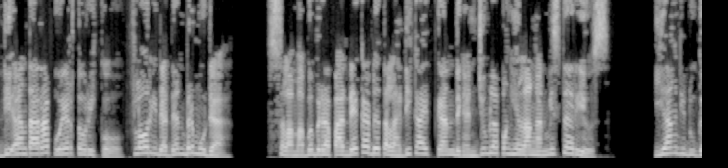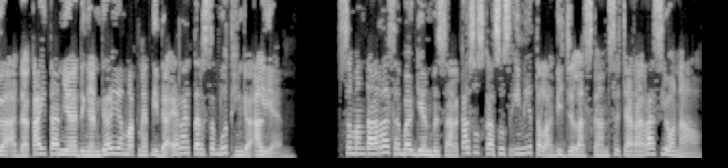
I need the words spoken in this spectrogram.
Di antara Puerto Rico, Florida dan Bermuda. Selama beberapa dekade telah dikaitkan dengan jumlah penghilangan misterius yang diduga ada kaitannya dengan gaya magnet di daerah tersebut hingga alien. Sementara sebagian besar kasus-kasus ini telah dijelaskan secara rasional.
